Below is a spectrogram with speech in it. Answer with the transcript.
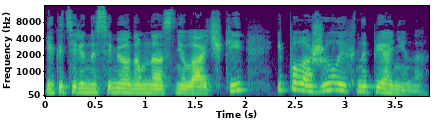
Екатерина Семеновна сняла очки и положила их на пианино.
